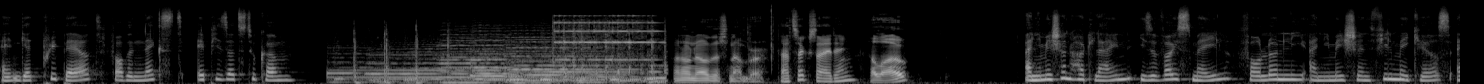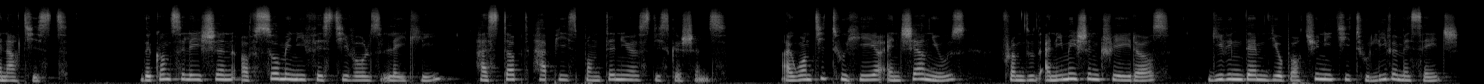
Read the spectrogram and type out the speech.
and get prepared for the next episodes to come. I don't know this number. That's exciting. Hello? Animation Hotline is a voicemail for lonely animation filmmakers and artists. The cancellation of so many festivals lately has stopped happy, spontaneous discussions. I wanted to hear and share news from the animation creators, giving them the opportunity to leave a message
